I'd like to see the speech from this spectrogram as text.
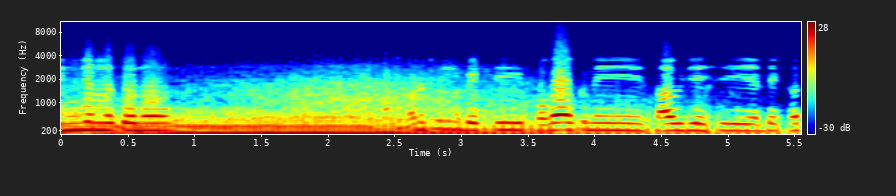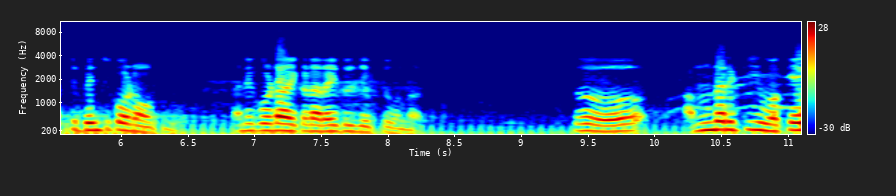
ఇంజన్లతోనూ మనుషులను పెట్టి పొగాకుని సాగు చేసి అంటే ఖర్చు పెంచుకోవడం అవుతుంది. అని కూడా ఇక్కడ రైతులు చెప్తూ ఉన్నారు. సో అందరికీ ఒకే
